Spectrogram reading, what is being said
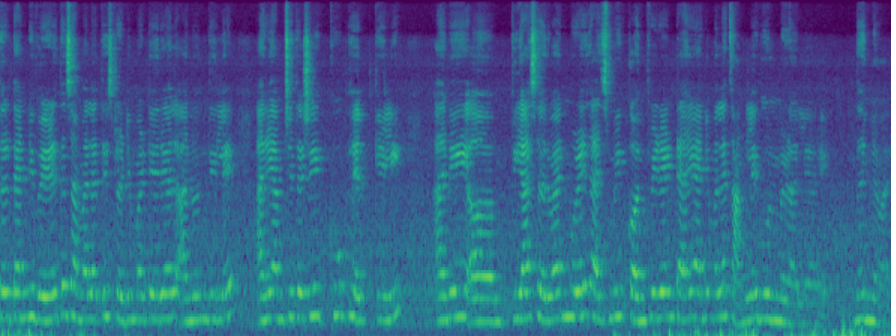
तर त्यांनी वेळेतच आम्हाला ते स्टडी मटेरियल आणून दिले आणि आमची तशी खूप हेल्प केली. आणि या सर्वांमुळेच आज मी कॉन्फिडेंट आहे आणि मला चांगले गुण मिळाले आहे. धन्यवाद.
